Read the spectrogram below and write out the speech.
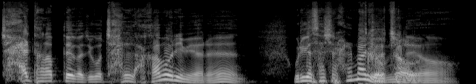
잘 단합돼 가지고 잘 나가버리면은 우리가 사실 할 말이 그렇죠. 없는데요.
